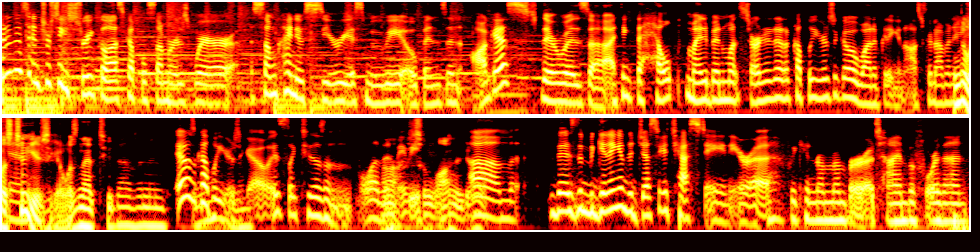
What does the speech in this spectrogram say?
Been in this interesting streak the last couple summers where some kind of serious movie opens in August. There was, uh, I think, The Help might have been what started it a couple years ago. It wound up getting an Oscar I nomination. think that was two years ago, wasn't that 2000? And, It was a couple years ago. It's like 2011, oh, maybe. so long ago. Um, there's the beginning of the Jessica Chastain era, if we can remember a time before then.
